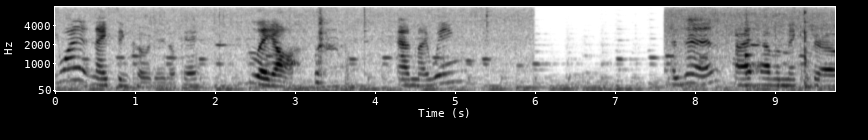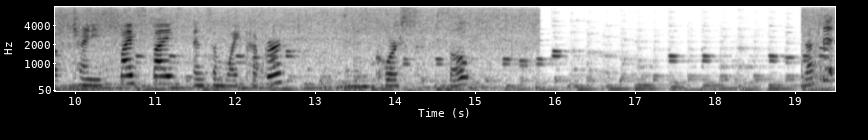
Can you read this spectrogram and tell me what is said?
You want it nice and coated, okay? Lay off. Add my wings. Have a mixture of Chinese spice spice and some white pepper. And then coarse salt. That's it.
